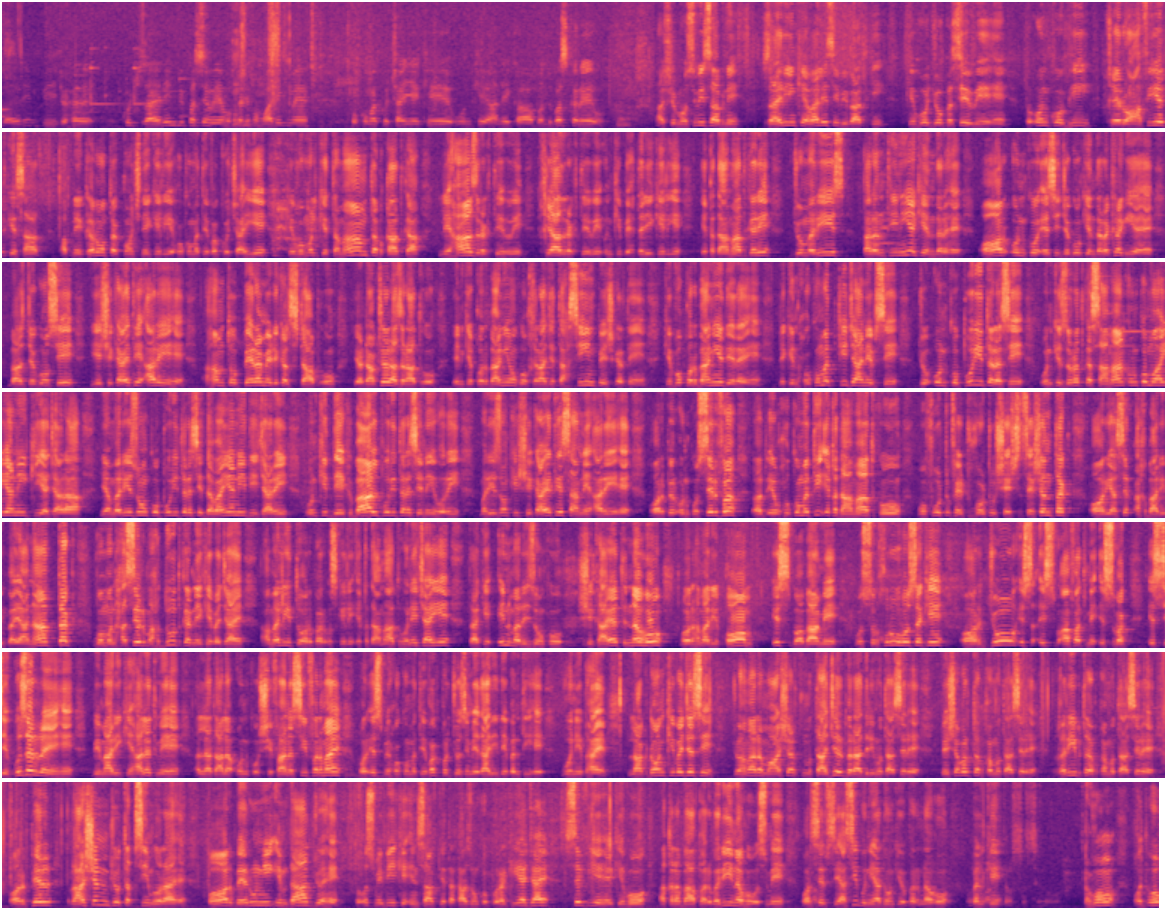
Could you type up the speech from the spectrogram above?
بھی جو ہے کچھ زائرین بھی پھنسے ہوئے مختلف ممالک میں حکومت کو چاہیے کہ ان کے آنے کا بندوبست کرے۔ اشرف موسوی صاحب نے ظاہرین کے حوالے سے بھی بات کی کہ وہ جو پھنسے ہوئے ہیں تو ان کو بھی خیر و عافیت کے ساتھ اپنے گھروں تک پہنچنے کے لیے حکومت وقت کو چاہیے کہ وہ ملک کے تمام طبقات کا لحاظ رکھتے ہوئے، خیال رکھتے ہوئے ان کی بہتری کے لیے اقدامات کرے۔ جو مریض قرنطینیہ کے اندر ہے اور ان کو ایسی جگہوں کے اندر رکھا گیا ہے۔ بعض جگہوں سے یہ شکایتیں آ رہی ہیں۔ ہم تو پیرا میڈیکل سٹاف ہو یا ڈاکٹر حضرات ہو، ان کی قربانیوں کو خراج تحسین پیش کرتے ہیں کہ وہ قربانیاں دے رہے ہیں۔ لیکن حکومت کی جانب سے جو ان کو پوری طرح سے ان کی ضرورت کا سامان ان کو مہیا نہیں کیا جا رہا یا مریضوں کو پوری طرح سے دوائیاں نہیں دی جا رہی، ان کی دیکھ بھال پوری طرح سے نہیں ہو رہی۔ مریضوں کی شکایتیں سامنے آ رہی ہیں اور پھر ان کو صرف حکومتی اقدامات کو وہ فوٹو فیٹو فوٹو سیشن تک اور یا صرف اخباری بیانات تک وہ منحصر محدود کرنے کے بجائے عملی طور پر اس کے لیے اقدامات ہونے چاہیے تاکہ ان مریضوں کو شکایت نہ ہو اور ہماری قوم اس وبا میں وہ سرخرو ہو سکے اور جو اس اس آفت میں اس وقت اس سے گزر رہے ہیں، بیماری کی حالت میں ہیں، اللہ تعالیٰ ان کو شفا نصیب فرمائے اور اس میں حکومت وقت پر جو ذمہ داری دے بنتی ہے، وہ نبھائے۔ لاک ڈاؤن کی وجہ سے جو ہمارا معاشرت متاجر برادری متاثر ہے، پیشور طبقہ متاثر ہے، غریب طبقہ متاثر ہے اور پھر راشن جو تقسیم ہو رہا ہے اور بیرونی امداد جو ہے تو اس میں بھی کہ انصاف کے تقاضوں کو پورا کیا جائے۔ صرف یہ ہے کہ وہ اقربا پروری نہ ہو اس میں اور صرف سیاسی بنیادوں کے اوپر نہ ہو، بلکہ وہ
